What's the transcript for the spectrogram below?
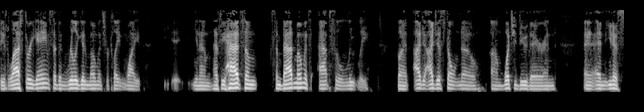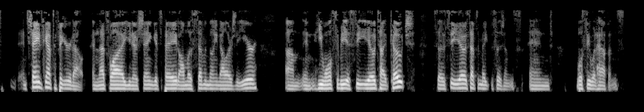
These last three games have been really good moments for Clayton White. You know, has he had some some bad moments? Absolutely, but I, I just don't know um, what you do there. And and, and you know, and Shane's gonna have to figure it out, and that's why you know Shane gets paid almost seven million dollars a year, um, and he wants to be a CEO type coach. So CEOs have to make decisions, and we'll see what happens.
